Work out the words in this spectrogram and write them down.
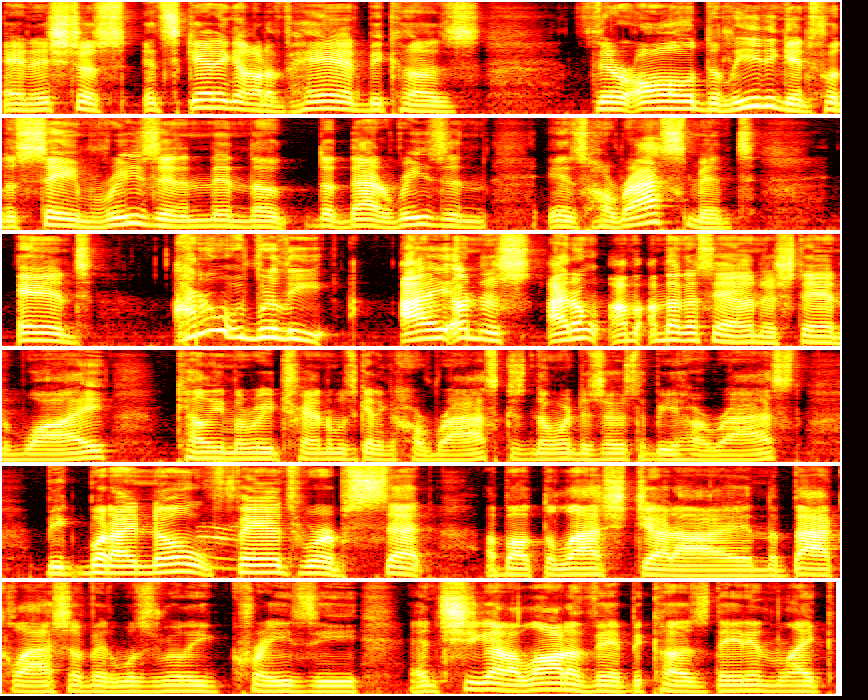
and it's just it's getting out of hand because they're all deleting it for the same reason, and then the, the that reason is harassment, and I don't really I under I don't I'm, I'm not gonna say I understand why Kelly Marie Tran was getting harassed because no one deserves to be harassed. Be- But I know fans were upset about the Last Jedi, and the backlash of it was really crazy. And she got a lot of it because they didn't like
